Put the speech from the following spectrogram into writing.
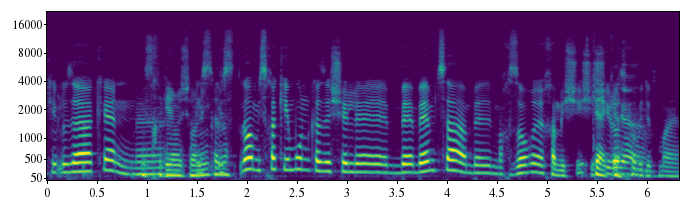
כאילו זה היה כן. משחקים ראשונים מש- כזה? מש- לא, משחק אימון כזה של ב- באמצע, במחזור חמישי, שישי, כן, לא כן. זוכר בדיוק מה היה.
